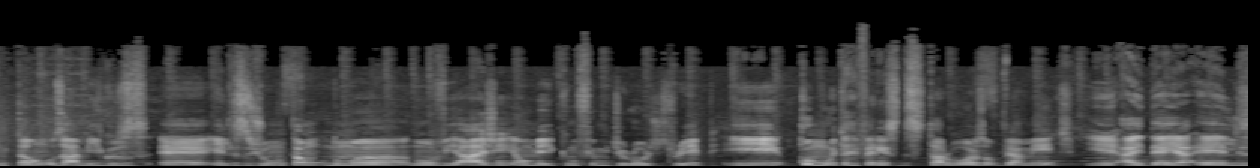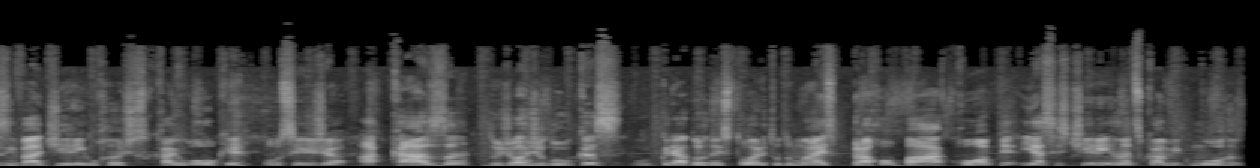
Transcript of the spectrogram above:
Então, os amigos, é, eles juntam numa numa, viagem, é um, meio que um filme de road trip e com muita referência de Star Wars, obviamente. E a ideia é eles invadirem o rancho Skywalker, ou seja, a casa do George Lucas, o criador da história e tudo mais, para roubar a cópia e assistirem antes que o amigo morra.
